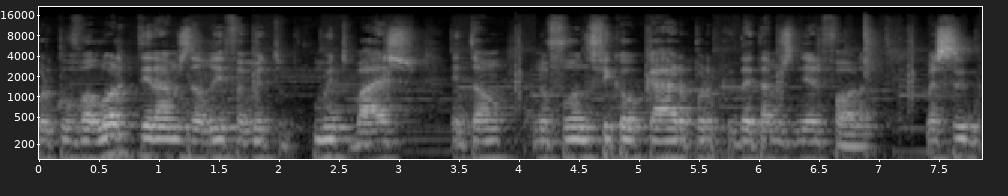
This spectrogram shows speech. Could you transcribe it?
porque o valor que tiramos dali foi muito, muito baixo. Então, no fundo, ficou caro porque deitamos dinheiro fora. Mas se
